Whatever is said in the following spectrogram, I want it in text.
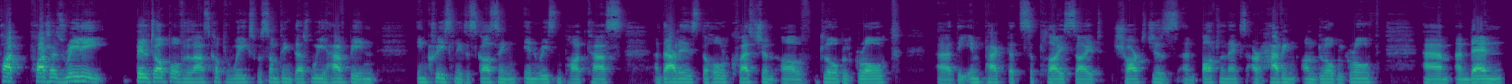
what what has really built up over the last couple of weeks was something that we have been increasingly discussing in recent podcasts, and that is the whole question of global growth, uh, the impact that supply side shortages and bottlenecks are having on global growth, um, and then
